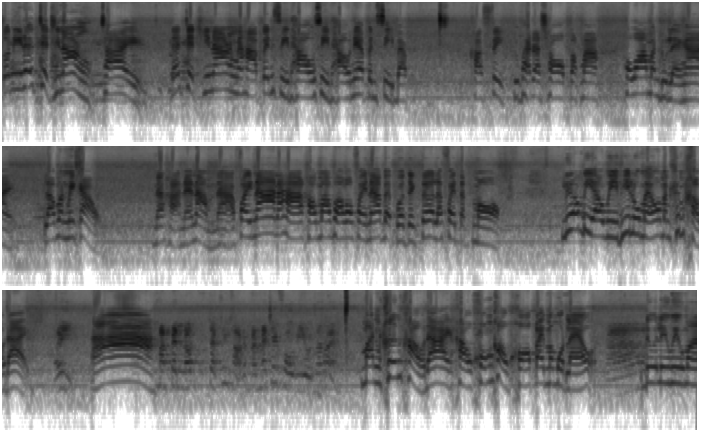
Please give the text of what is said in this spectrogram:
ตัวนี้ได้ 7 ที่นั่งใช่ ได้ 7 ที่นั่งนะคะ เป็นสีเทาสีเทาเนี่ยเป็นสีแบบคลาสสิกคือแพทย์อะชอบมากๆ เพราะว่ามันดูแลง่าย แล้วมันไม่เก่านะคะ แนะนำนะคะ ไฟหน้านะคะเขามาพร้อมกับไฟหน้าแบบโปรเจคเตอร์และไฟตัดหมอก เรื่อง BRV พี่รู้ไหมว่ามันขึ้นเขาได้เฮ้ยอ่ามันเป็นรถจากที่เขาแต่มันไม่ใช่โฟวิวซะหน่อยมันขึ้นเขาได้เขาโค้งเขาคอไปมาหมดแล้วอ่าดูรีวิวมา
